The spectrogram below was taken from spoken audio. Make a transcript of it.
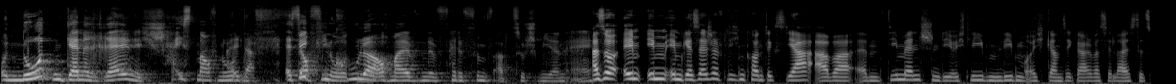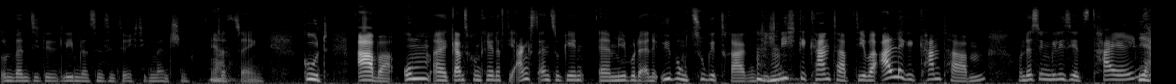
Und Noten generell nicht. Scheißt mal auf Noten. Alter, es ist auch viel cooler, auch mal eine fette 5 abzuschmieren, ey. Also im, im, im gesellschaftlichen Kontext ja, aber ähm, die Menschen, die euch lieben, lieben euch ganz egal, was ihr leistet. Und wenn sie die lieben, dann sind sie die richtigen Menschen. Ja. Just saying. Gut, aber um äh, ganz konkret auf die Angst einzugehen, äh, mir wurde eine Übung zugetragen, die ich nicht gekannt habe, die aber alle gekannt haben. Und deswegen will ich sie jetzt teilen. Ja.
